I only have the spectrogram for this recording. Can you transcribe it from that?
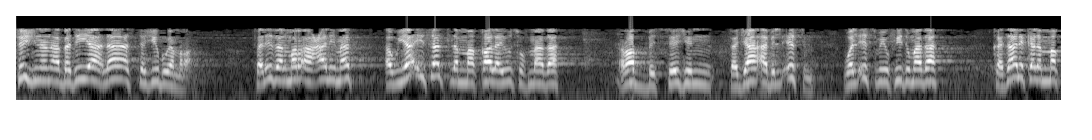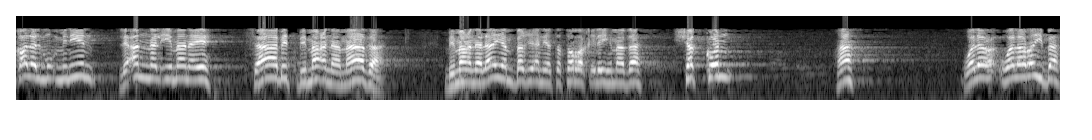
سجنا أبدية لا أستجيب يا امرأة. فلذا المرأة علمت أو يأست لما قال يوسف ماذا؟ رب السجن فجاء بالاسم. والاسم يفيد ماذا؟ كذلك لما قال المؤمنين لأن الإيمان إيه؟ ثابت بمعنى ماذا؟ بمعنى لا ينبغي أن يتطرق إليه ماذا؟ شك. ها؟ ولا, ولا ريبة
